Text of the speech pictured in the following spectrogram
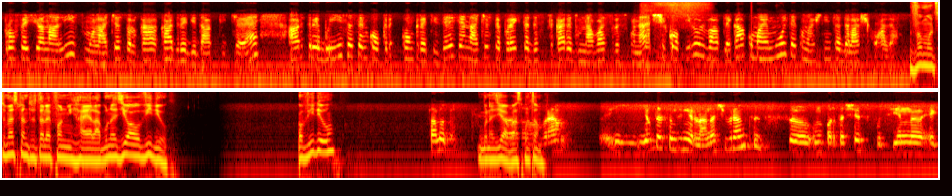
profesionalismul acestor ca- cadre didactice ar trebui să se concre- concretizeze în aceste proiecte despre care dumneavoastră spuneați și copilul va pleca cu mai multe cunoștințe de la școală. Vă mulțumesc pentru telefon, Mihaela. Bună ziua, Ovidiu. Ovidiu? Salut! Bună ziua, vă ascultăm. Vreau, eu te sunt din Irlanda și vreau să, să împărtășesc puțin ex,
